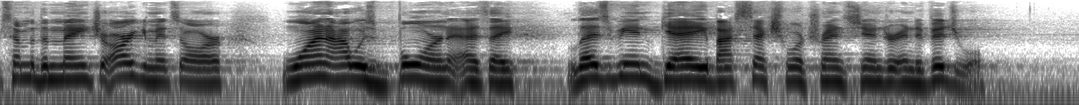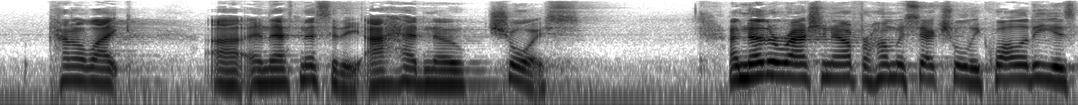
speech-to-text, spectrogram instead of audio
some of the major arguments are one, I was born as a lesbian, gay, bisexual, transgender individual, kind of like uh, an ethnicity. I had no choice. Another rationale for homosexual equality is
